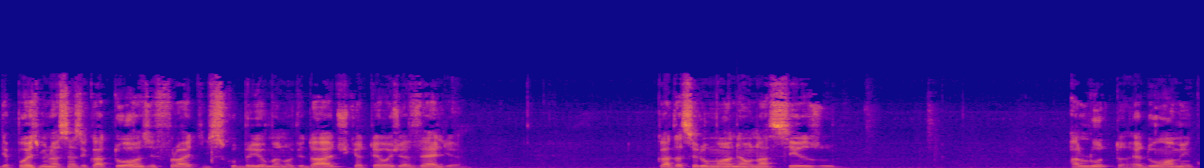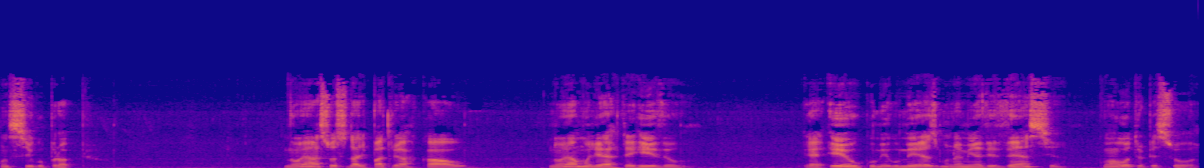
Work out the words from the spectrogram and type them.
Depois de 1914, Freud descobriu uma novidade que até hoje é velha. Cada ser humano é um narciso, a luta é do homem consigo próprio. Não é a sociedade patriarcal, não é a mulher terrível, é eu comigo mesmo na minha vivência com a outra pessoa.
